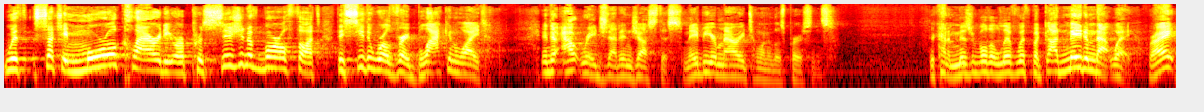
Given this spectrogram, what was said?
with such a moral clarity or a precision of moral thoughts, they see the world very black and white and they're outraged at injustice. Maybe you're married to one of those persons. They're kind of miserable to live with, but God made them that way, right?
